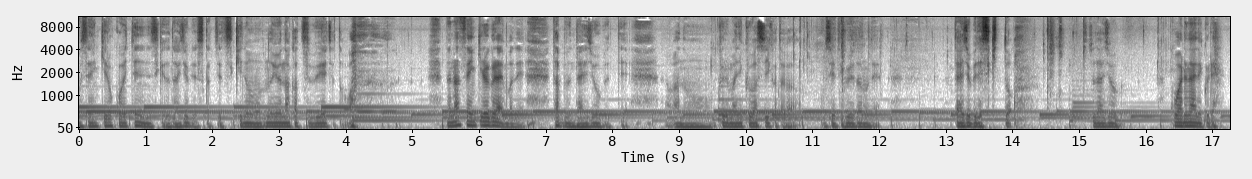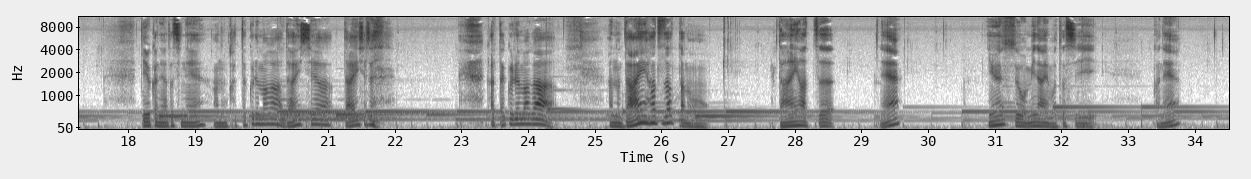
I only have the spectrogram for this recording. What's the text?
5,000キロ超えてるんですけど大丈夫ですかって昨日の夜中つぶやいちゃったわ。7,000キロぐらいまで多分大丈夫ってあの車に詳しい方が教えてくれたので大丈夫ですきっと。きっと大丈夫。壊れないでくれ。っていうかね私ねあの買った車が台車台車じゃない。買った車があのダイハツだったの。ダイハツ。ね。ニュースを見ない私がね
